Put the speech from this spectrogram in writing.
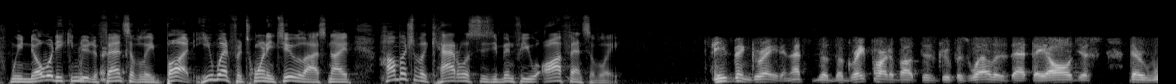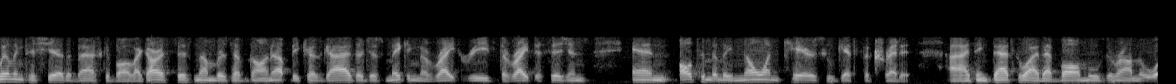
we know what he can do defensively, but he went for 22 last night. How much of a catalyst has he been for you offensively? He's been great, and that's the, the great part about this group as well is that they all just they're willing to share the basketball. Like our assist numbers have gone up because guys are just making the right reads, the right decisions, and ultimately no one cares who gets the credit. Uh, I think that's why that ball moves around the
